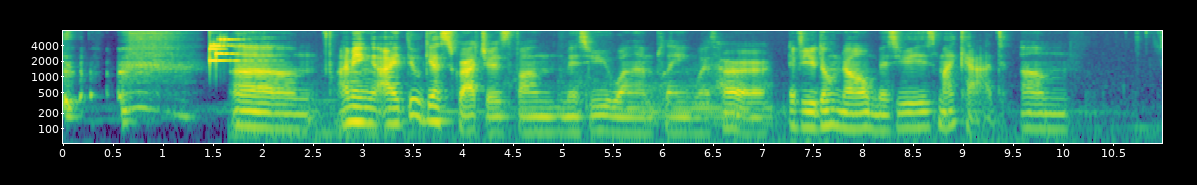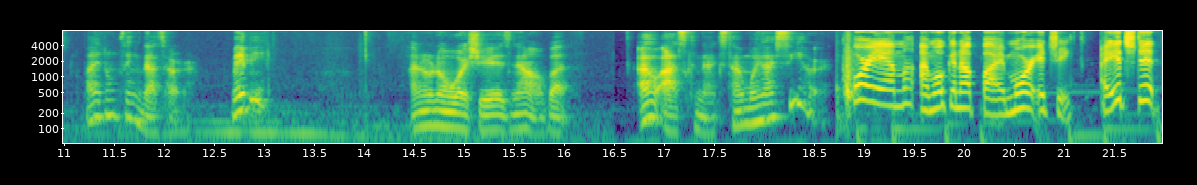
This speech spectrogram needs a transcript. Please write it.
um, I mean, I do get scratches from Miss Yu when I'm playing with her. If you don't know, Miss Yu is my cat. Um, but I don't think that's her. Maybe. I don't know where she is now, but I'll ask next time when I see her. 4 a.m. I'm woken up by more itchy. I itched it,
